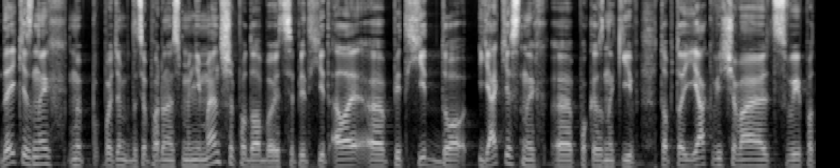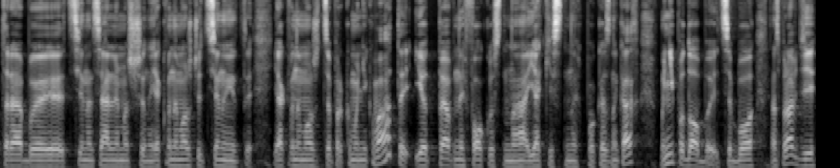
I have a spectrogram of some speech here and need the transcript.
Деякі з них ми потім до цього повернемось, мені менше подобається підхід, але е, підхід до якісних е, показників, тобто як відчувають свої потреби ці національні машини, як вони можуть оцінити, як вони можуть це прокомунікувати, і от певний фокус на якісних показниках мені подобається, бо насправді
